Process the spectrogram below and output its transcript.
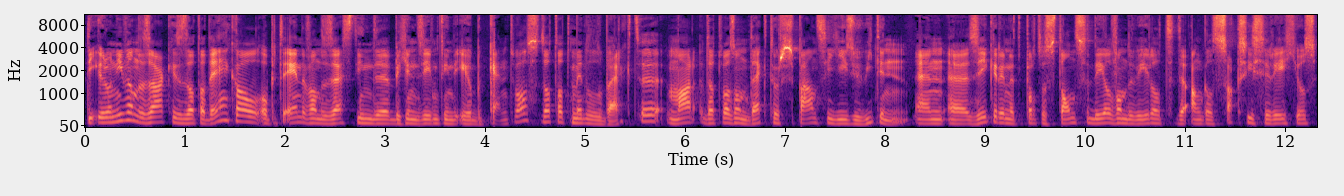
De ironie van de zaak is dat dat eigenlijk al op het einde van de 16e, begin 17e eeuw bekend was, dat dat middel werkte, maar dat was ontdekt door Spaanse Jezuïeten. En uh, zeker in het protestantse deel van de wereld, de Anglo-Saxische regio's,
